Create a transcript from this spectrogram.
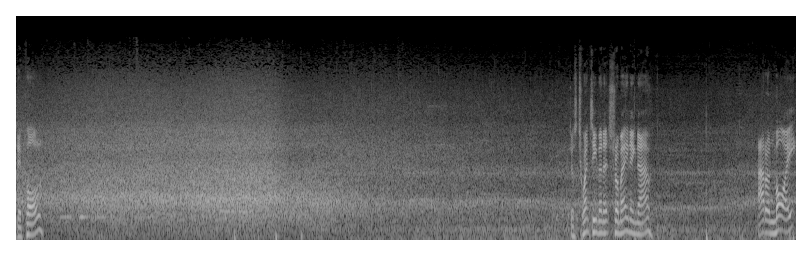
De Paul. Just 20 minutes remaining now. Aaron Mooy.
